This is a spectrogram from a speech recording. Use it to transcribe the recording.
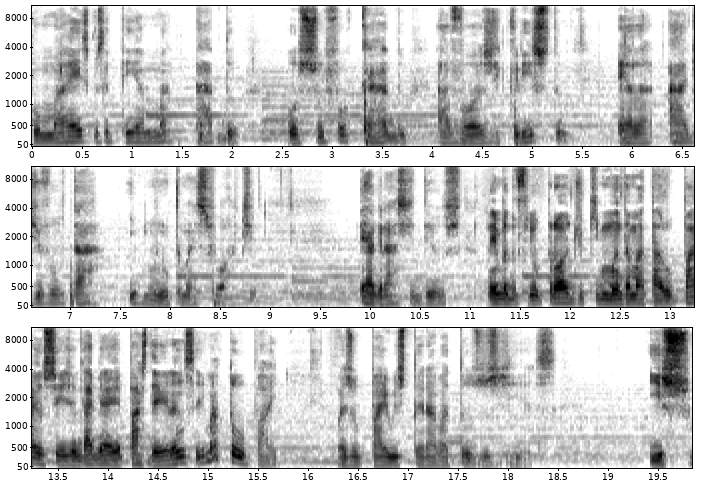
por mais que você tenha matado ou sufocado a voz de Cristo, ela há de voltar e muito mais forte. é a graça de Deus. Lembra do filho pródigo que manda matar o pai, ou seja, dá-me a parte da herança, ele matou o pai. Mas o pai o esperava todos os dias. Isso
